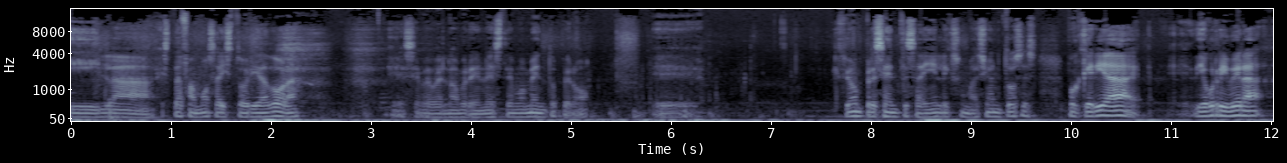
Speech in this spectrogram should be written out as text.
y la esta famosa historiadora, eh, se me va el nombre en este momento, pero eh, estuvieron presentes ahí en la exhumación, entonces, porque quería eh, Diego Rivera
